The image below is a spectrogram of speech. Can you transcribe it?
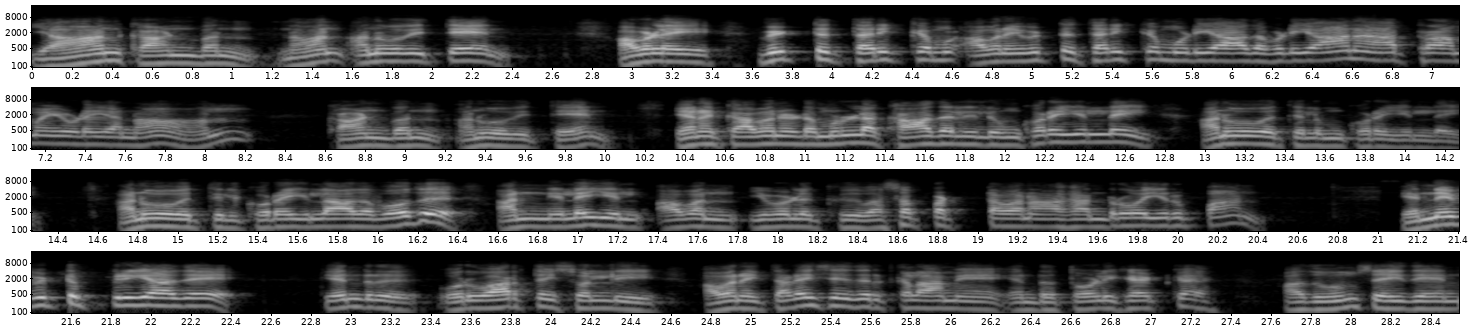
யான் காண்பன்? நான் அனுபவித்தேன். அவளை விட்டு தரிக்க அவனை விட்டு தரிக்க முடியாதபடியான ஆற்றாமையுடைய நான் காண்பன் அனுபவித்தேன். எனக்கு அவனிடமுள்ள காதலிலும் குறையில்லை அனுபவத்திலும் குறையில்லை. அனுபவத்தில் குறையில்லாத போது அந்நிலையில் அவன் இவளுக்கு வசப்பட்டவனாக அன்றோ இருப்பான். என்னை விட்டு பிரியாதே என்று ஒரு வார்த்தை சொல்லி அவனை தடை செய்திருக்கலாமே என்று தோழி கேட்க அதுவும் செய்தேன்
